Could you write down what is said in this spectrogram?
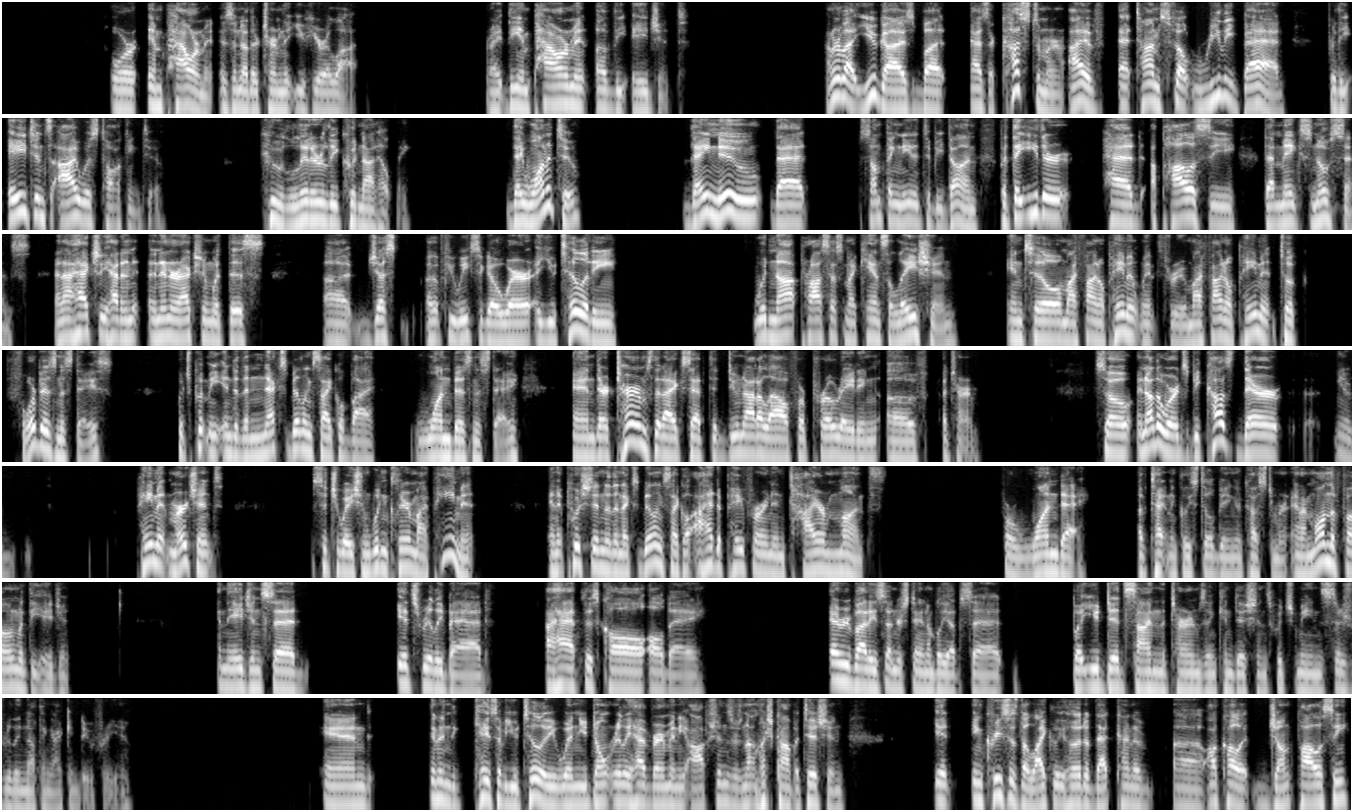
or empowerment is another term that you hear a lot right? The empowerment of the agent. I don't know about you guys, but as a customer, I have at times felt really bad for the agents I was talking to who literally could not help me. They wanted to, they knew that something needed to be done, but they either had a policy that makes no sense. And I actually had an, an interaction with this uh, just a few weeks ago where a utility would not process my cancellation until my final payment went through. My final payment took four business days, which put me into the next billing cycle by one business day. And their terms that I accepted do not allow for prorating of a term. So, in other words, because their you know payment merchant situation wouldn't clear my payment and it pushed into the next billing cycle, I had to pay for an entire month for one day of technically still being a customer. And I'm on the phone with the agent. And the agent said, It's really bad. I had this call all day. Everybody's understandably upset, but you did sign the terms and conditions, which means there's really nothing I can do for you. And and in the case of utility, when you don't really have very many options, there's not much competition, it increases the likelihood of that kind of uh, I'll call it junk policy,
